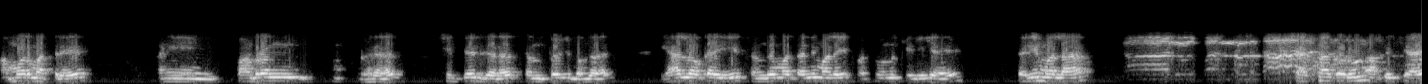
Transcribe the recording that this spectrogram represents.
अमर मात्रे आणि पांडुरंग घरात सिद्धेश घरात संतोष भगत ह्या लोकांनी संगमताने मला एक फसवणूक केलेली आहे. तरी मला शासनाकडून अपेक्षा आहे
